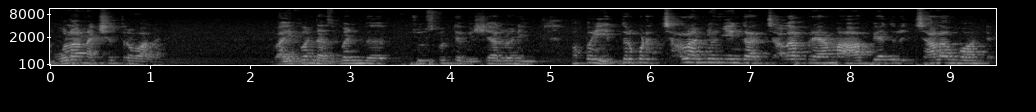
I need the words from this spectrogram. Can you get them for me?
మూలా నక్షత్రం వాళ్ళని వైఫ్ అండ్ హస్బెండ్ చూసుకుంటే విషయాల్లోని పాపం ఇద్దరు కూడా చాలా అన్యోన్యంగా చాలా ప్రేమ ఆప్యాయతలు చాలా బాగుంటాయి.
